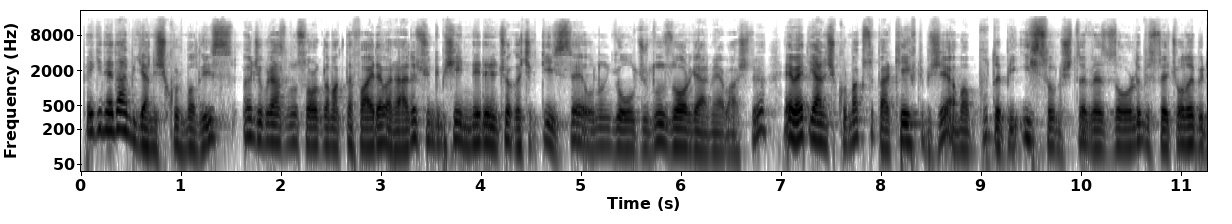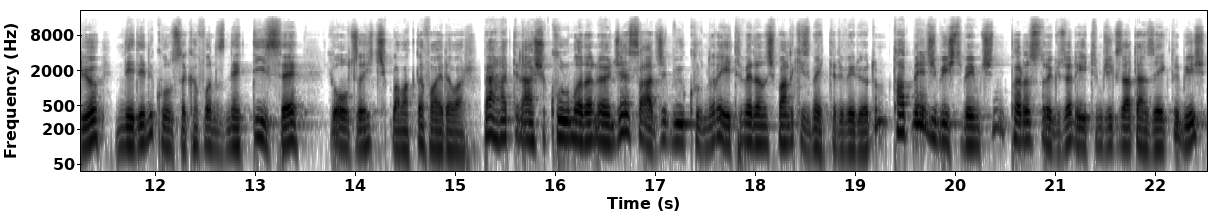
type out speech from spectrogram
Peki neden bir yan iş kurmalıyız? Önce biraz bunu sorgulamakta fayda var herhalde. Çünkü bir şeyin nedeni çok açık değilse onun yolculuğu zor gelmeye başlıyor. Evet yan iş kurmak süper keyifli bir şey ama bu da bir iş sonuçta ve zorlu bir süreç olabiliyor. Nedeni konusunda kafanız net değilse yolculuğa hiç çıkmamakta fayda var. Ben haddini aşı kurmadan önce sadece büyük kurumlara eğitim ve danışmanlık hizmetleri veriyordum. Tatmin edici bir işti benim için. Parası da güzel, eğitimcilik zaten zevkli bir iş.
